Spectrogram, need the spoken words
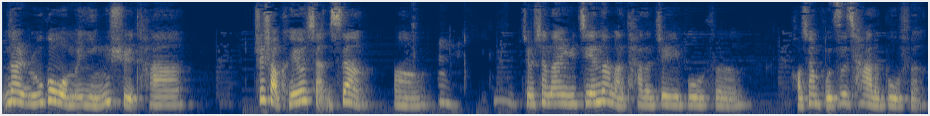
那如果我们允许他，至少可以有想象，嗯嗯。就相当于接纳了他的这一部分，好像不自洽的部分，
